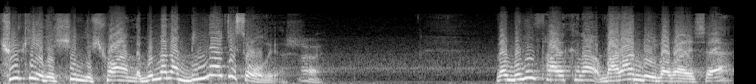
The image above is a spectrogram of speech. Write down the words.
Türkiye'de şimdi şu anda bunlardan binlercesi oluyor. Evet. Ve bunun farkına varan bir baba ise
